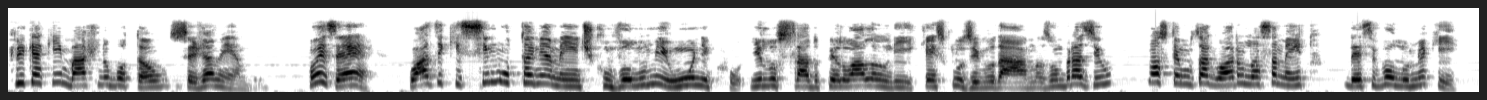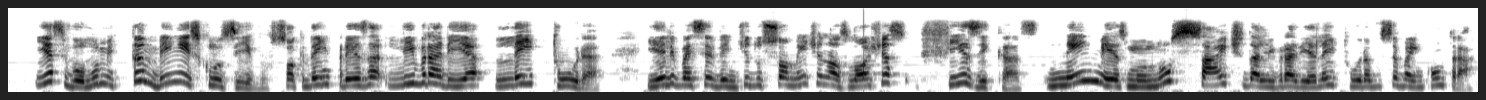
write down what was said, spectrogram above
Clique aqui embaixo no botão Seja Membro. Pois é, Quase que simultaneamente com volume único ilustrado pelo Alan Lee, que é exclusivo da Amazon Brasil, nós temos agora o lançamento desse volume aqui. E esse volume também é exclusivo, só que da empresa Livraria Leitura. E ele vai ser vendido somente nas lojas físicas, nem mesmo no site da Livraria Leitura você vai encontrar.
